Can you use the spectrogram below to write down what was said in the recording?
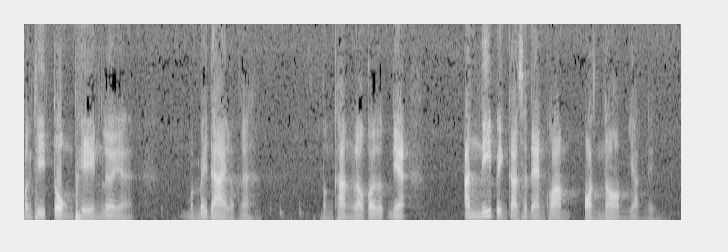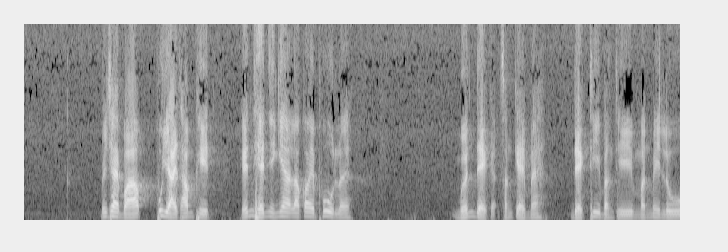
บางทีตรงเพงเลยอะ มันไม่ได้หรอกนะ บางครั้งเราก็เนี่ย อันนี้เป็นการแสดงความอ่อนน้อมอย่างหนึ่ง ไม่ใช่ว่าผู้ใหญ่ทำผิด เห็นเห็นอย่างเงี้ยเราก็ไปพูดเลย เหมือนเด็กสังเกตไหมเด็กที่บางทีมันไม่รู้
